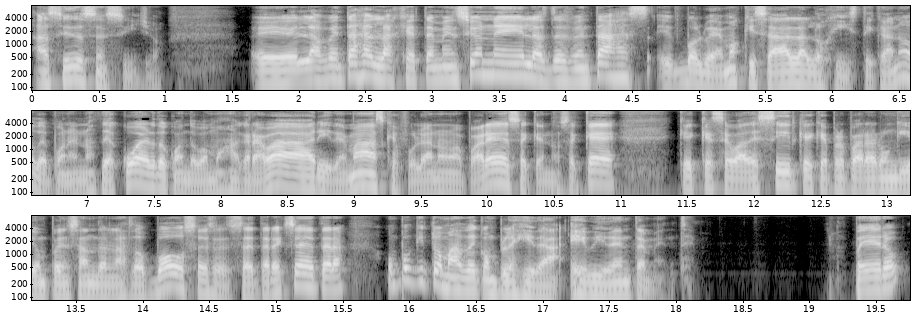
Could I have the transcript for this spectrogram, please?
Así de sencillo. Eh, las ventajas, las que te mencioné, las desventajas, eh, volvemos quizá a la logística, ¿no? De ponernos de acuerdo cuando vamos a grabar y demás, que fulano no aparece, que no sé qué, que, qué se va a decir, que hay que preparar un guion pensando en las dos voces, etcétera, etcétera. Un poquito más de complejidad, evidentemente. Pero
